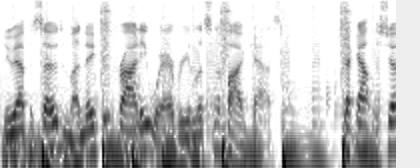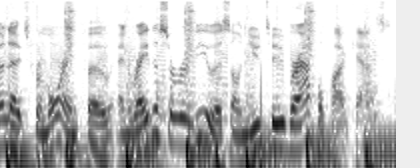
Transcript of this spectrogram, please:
New episodes Monday through Friday, wherever you listen to podcasts. Check out the show notes for more info and rate us or review us on YouTube or Apple Podcast.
